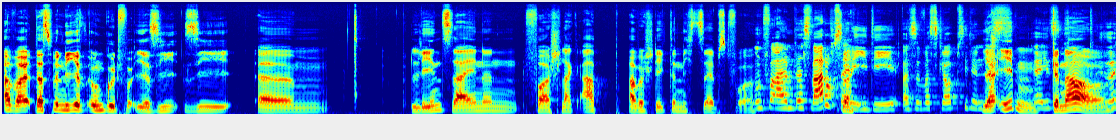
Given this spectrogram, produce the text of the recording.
Aber das finde ich jetzt ungut vor ihr. Sie, sie ähm, lehnt seinen Vorschlag ab, aber schlägt dann nicht selbst vor. Und vor allem, das war doch seine Idee. Also was glaubt sie denn? Ja, eben, jetzt genau.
